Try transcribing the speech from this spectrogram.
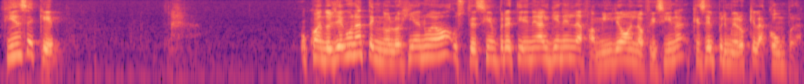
Fíjense que cuando llega una tecnología nueva, usted siempre tiene a alguien en la familia o en la oficina que es el primero que la compra.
